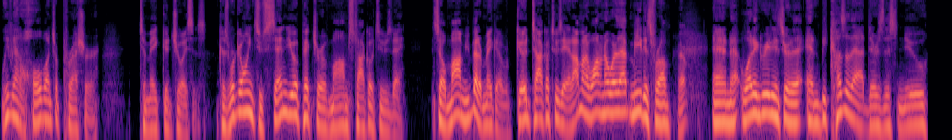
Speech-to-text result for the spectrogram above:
We've got a whole bunch of pressure to make good choices because we're going to send you a picture of Mom's Taco Tuesday. So, Mom, you better make a good Taco Tuesday, and I'm going to want to know where that meat is from Yep. and uh, what ingredients are. it. And because of that, there's this new,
